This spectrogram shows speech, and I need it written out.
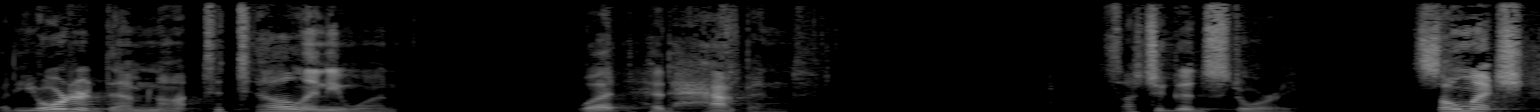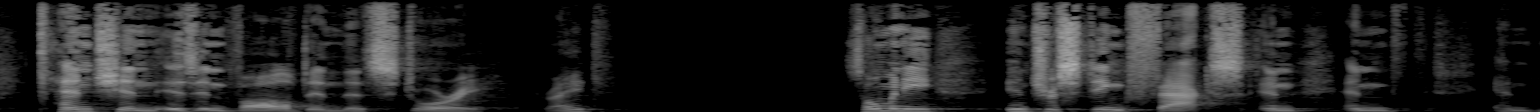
but he ordered them not to tell anyone what had happened. Such a good story. So much tension is involved in this story, right? So many interesting facts and, and, and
